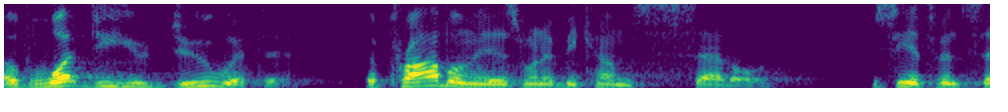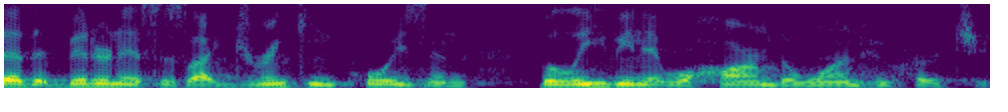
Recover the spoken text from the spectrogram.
of what do you do with it. The problem is when it becomes settled. You see, it's been said that bitterness is like drinking poison, believing it will harm the one who hurt you.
